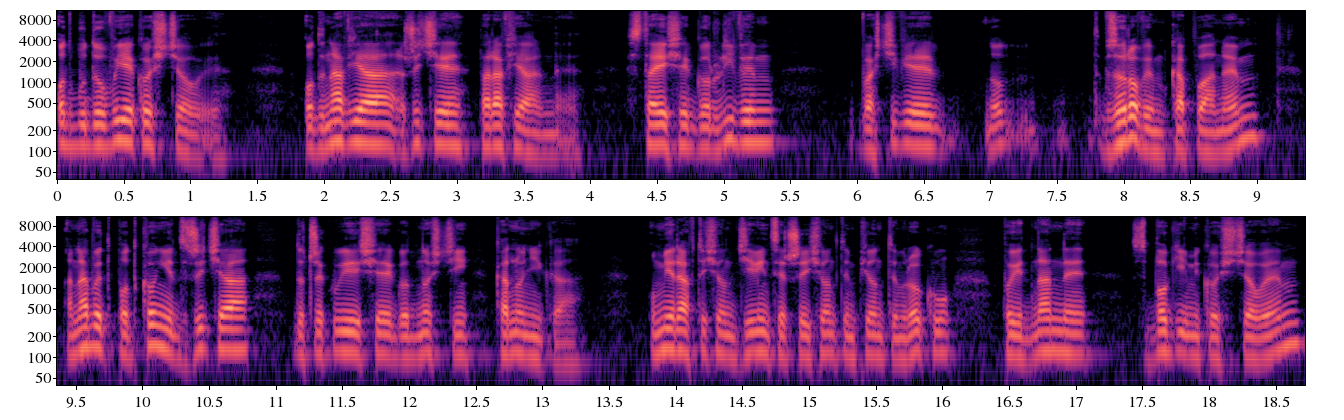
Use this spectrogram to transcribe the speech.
odbudowuje kościoły, odnawia życie parafialne, staje się gorliwym, właściwie no, wzorowym kapłanem, a nawet pod koniec życia doczekuje się godności kanonika. Umiera w 1965 roku, pojednany z Bogiem i Kościołem.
